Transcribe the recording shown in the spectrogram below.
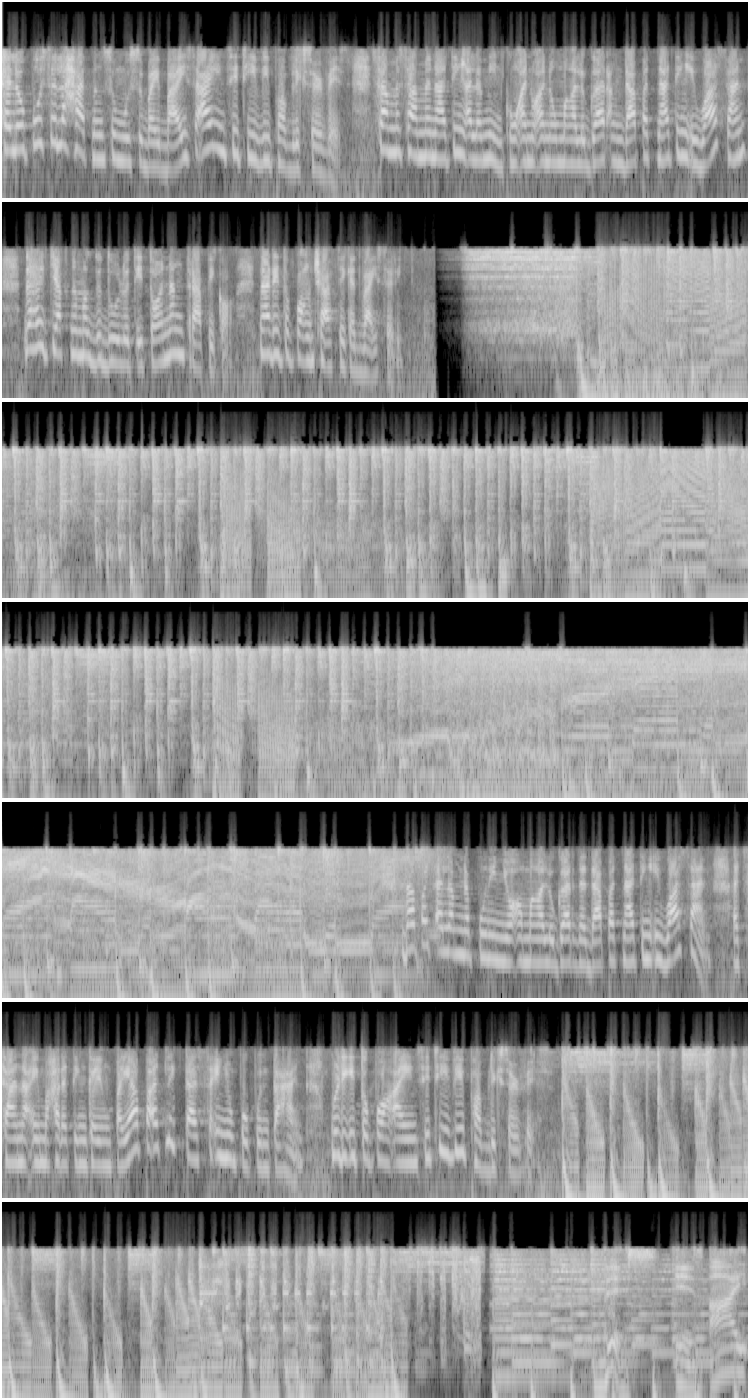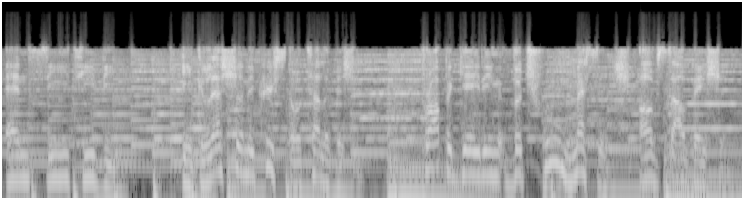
Hello po sa lahat ng sumusubaybay sa INC TV Public Service. Sama-sama nating alamin kung ano-anong mga lugar ang dapat nating iwasan dahil tiyak na magdudulot ito ng trapiko. Narito po ang traffic advisory. Dapat alam na po ninyo ang mga lugar na dapat nating iwasan at sana ay makarating kayong payapa at ligtas sa inyong pupuntahan. Muli ito po ang INC TV Public Service. This is INC TV, Iglesia Ni Cristo Television, propagating the true message of salvation.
